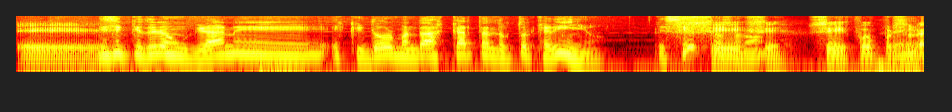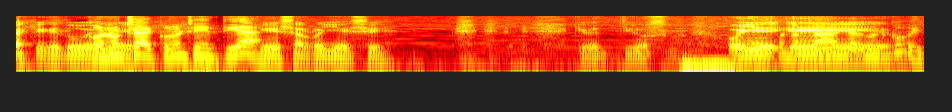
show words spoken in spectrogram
eh, dicen que tú eres un gran eh, escritor mandabas cartas al doctor Cariño es cierto sí, eso, no? sí, sí, fue un personaje que tuve con otra con otra identidad que desarrollé, sí. Qué mentiroso. Oye, cuando estaba a cargo eh, del COVID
